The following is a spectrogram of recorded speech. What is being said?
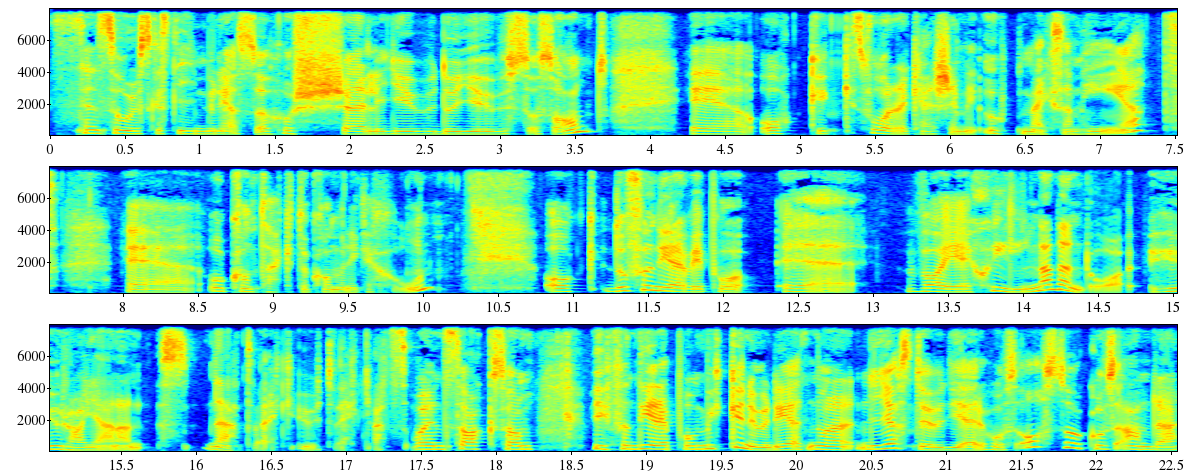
sensoriska stimuli, alltså hörsel, ljud och ljus och sånt. Eh, och svårare kanske med uppmärksamhet eh, och kontakt och kommunikation. Och då funderar vi på eh, vad är skillnaden då? Hur har hjärnans nätverk utvecklats? Och en sak som vi funderar på mycket nu det är att några nya studier hos oss och hos andra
